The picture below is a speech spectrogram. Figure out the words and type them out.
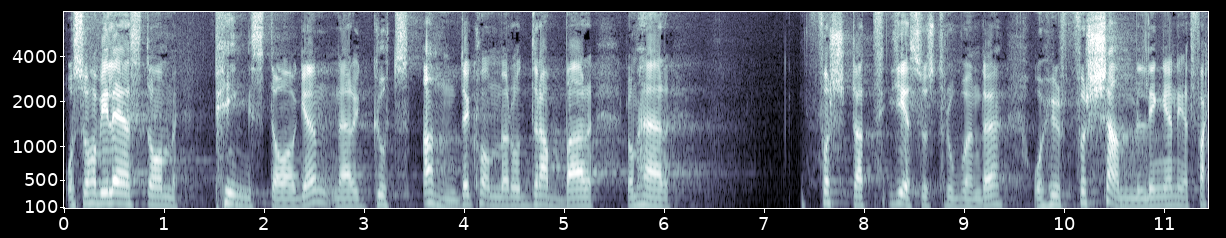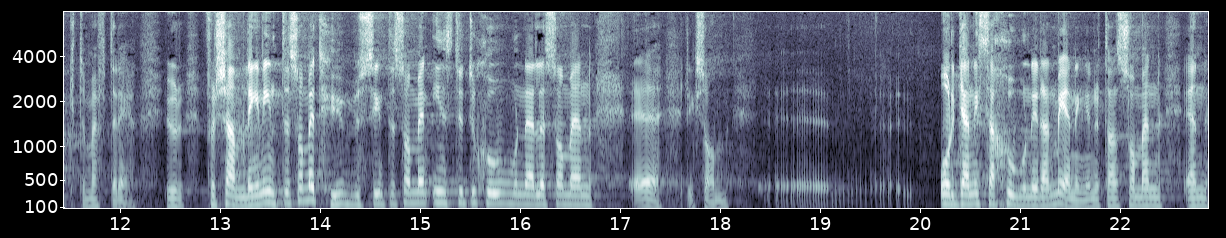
Och så har vi läst om pingstdagen när Guds ande kommer och drabbar de här första Jesus-troende och hur församlingen är ett faktum efter det. Hur församlingen inte som ett hus, inte som en institution eller som en eh, liksom, eh, organisation i den meningen utan som en, en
